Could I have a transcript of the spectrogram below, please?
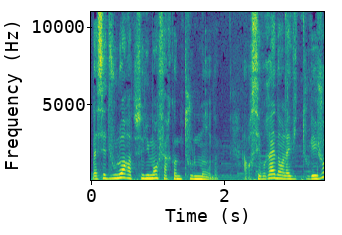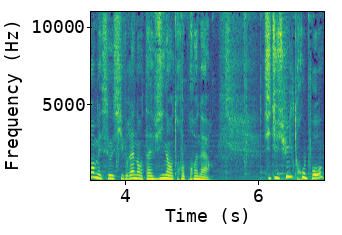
bah, c'est de vouloir absolument faire comme tout le monde. Alors c'est vrai dans la vie de tous les jours, mais c'est aussi vrai dans ta vie d'entrepreneur. Si tu suis le troupeau,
